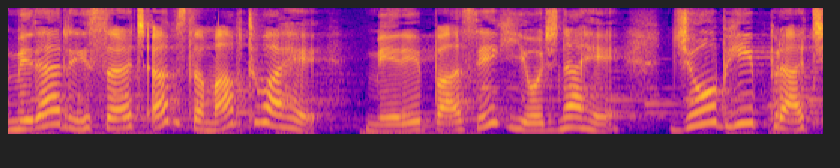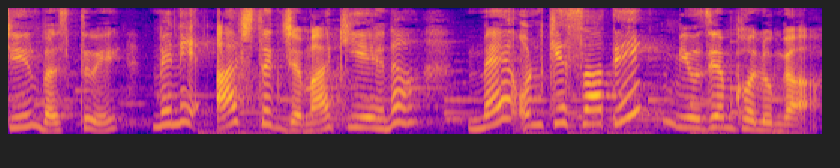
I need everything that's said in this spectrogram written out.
मेरा रिसर्च अब समाप्त हुआ है। मेरे पास एक योजना है। जो भी प्राचीन वस्तुएँ मैंने आज तक जमा किए हैं ना, मैं उनके साथ एक म्यूज़ियम खोलूँगा।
